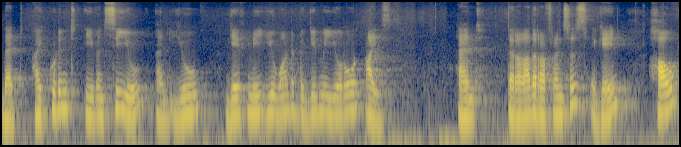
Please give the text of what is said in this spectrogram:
that I couldn't even see you, and you gave me, you wanted to give me your own eyes. And there are other references again, how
